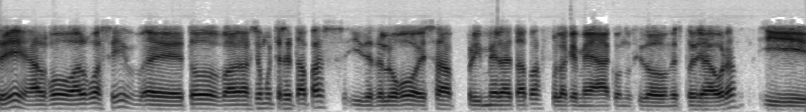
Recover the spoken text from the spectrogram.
Sí, algo, algo así. Eh, todo han sido muchas etapas y desde luego esa primera etapa fue la que me ha conducido a donde estoy ahora y,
